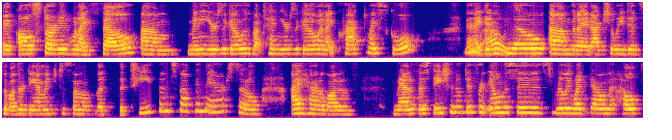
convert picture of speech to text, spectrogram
it all started when I fell um, many years ago. It was about 10 years ago, and I cracked my skull. And Ooh, I didn't ouch. know um, that I had actually did some other damage to some of the, the teeth and stuff in there. So I had a lot of manifestation of different illnesses, really went down the health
